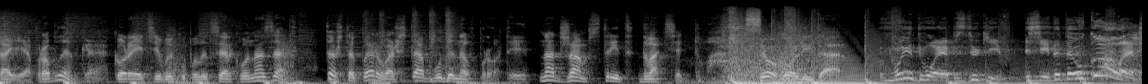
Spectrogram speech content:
Та є проблемка. Корейці викупили церкву назад. Тож тепер ваш штаб буде навпроти на Джамп Стріт 22. Цього літа Ви двоє бздюків їдете у коледж!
